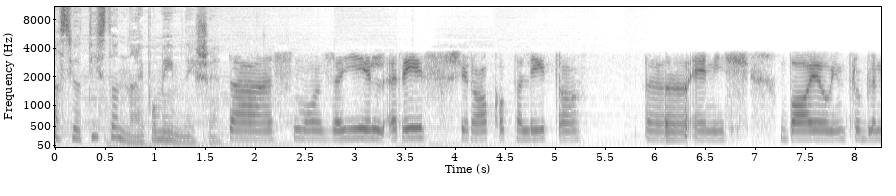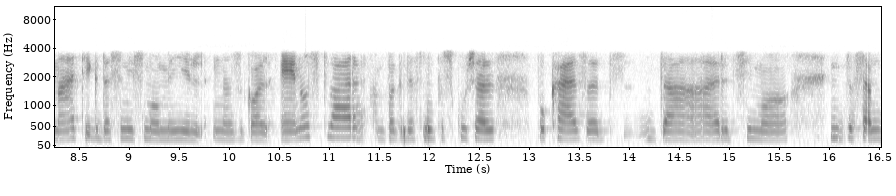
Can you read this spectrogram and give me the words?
Asijo tisto najpomembnejše? Da smo zajeli res široko paleto uh, enih bojev in problematik, da se nismo omejili na zgolj eno stvar, ampak da smo poskušali pokazati, da recimo ni to sam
